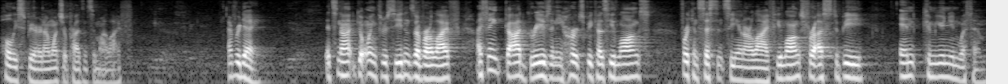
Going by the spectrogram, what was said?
Holy Spirit, I want your presence in my life. Every day. It's not going through seasons of our life I think God grieves and he hurts because he longs for consistency in our life. He longs for us to be in communion with him.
